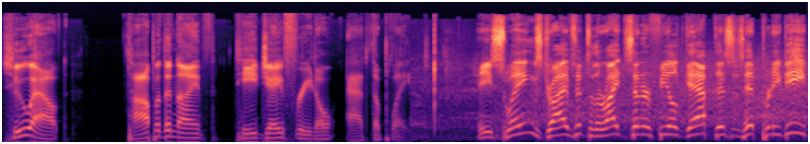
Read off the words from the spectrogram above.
two out. Top of the ninth, TJ Friedl at the plate. He swings, drives it to the right center field gap. This is hit pretty deep,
